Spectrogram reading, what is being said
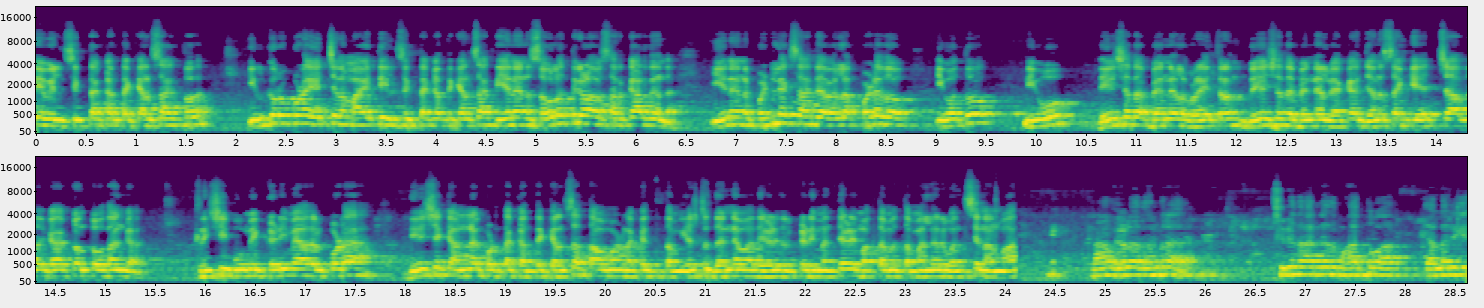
ನೀವು ಇಲ್ಲಿ ಸಿಗ್ತಕ್ಕಂಥ ಕೆಲಸ ಆಗ್ತದೆ. ಇಲ್ಕರು ಕೂಡ ಹೆಚ್ಚಿನ ಮಾಹಿತಿ ಇಲ್ಲಿ ಸಿಗ್ತಕ್ಕಂಥ ಕೆಲಸ ಆಗ್ತದೆ. ಏನೇನು ಸವಲತ್ತುಗಳು ಸರ್ಕಾರದಿಂದ, ಏನೇನು ಪಡ್ಲಿಕ್ಕೆ ಸಾಧ್ಯ ಅವೆಲ್ಲ ಪಡೆದು ಇವತ್ತು ನೀವು ದೇಶದ ಬೆನ್ನೆಲುಬು ರೈತರಂದ್ರೆ ದೇಶದ ಬೆನ್ನೆಲುಬು, ಯಾಕಂದ್ರೆ ಜನಸಂಖ್ಯೆ ಹೆಚ್ಚಾದಾಗ ಹಾಕೊಂತ ಹೋದಂಗ, ಕೃಷಿ ಭೂಮಿ ಕಡಿಮೆ ಆದರೂ ಕೂಡ ದೇಶಕ್ಕೆ ಅನ್ನ ಕೊಡ್ತಕ್ಕಂಥ ಕೆಲಸ ತಾವು ಮಾಡ್ಲಕ್ಕಂತ ತಮ್ಗೆ ಎಷ್ಟು ಧನ್ಯವಾದ ಹೇಳಿದ್ರು ಕಡಿಮೆ ಅಂತೇಳಿ ಮತ್ತೊಮ್ಮೆ ತಮ್ಮೆಲ್ಲರಿಗೂ ವಂದಿಸಿ ನಾನು ಮಾತು ನಾವು ಹೇಳೋದಂದ್ರೆ ಸಿರಿಧಾನ್ಯದ ಮಹತ್ವ ಎಲ್ಲರಿಗೆ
